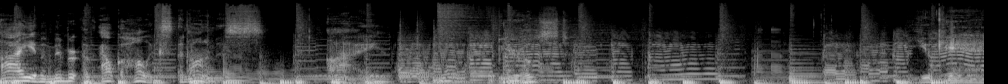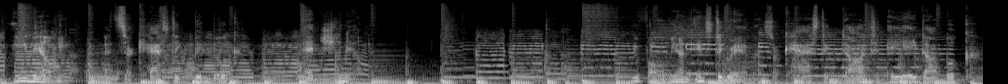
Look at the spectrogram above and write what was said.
I am a member of Alcoholics Anonymous. I will be your host. You can email me at sarcasticbigbook at gmail. You follow me on Instagram at sarcastic.aa.book.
